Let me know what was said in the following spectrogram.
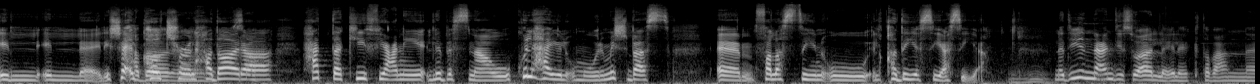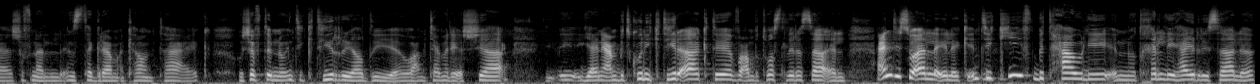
ال الأشياء حضارة. الكولتشر الحضارة حتى كيف يعني لبسنا وكل هاي الأمور مش بس فلسطين والقضية السياسية. نادين عندي سؤال لإلك. طبعا شفنا الإنستغرام أكاونت تاعك وشفت إنه أنت كتير رياضية وعم تعملي أشياء يعني عم بتكوني كتير اكتف وعم بتوصلي رسائل. عندي سؤال لإلك. أنت كيف بتحاولي إنه تخلي هاي الرسالة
